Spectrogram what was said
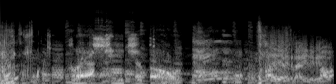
Pushing people and tiring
